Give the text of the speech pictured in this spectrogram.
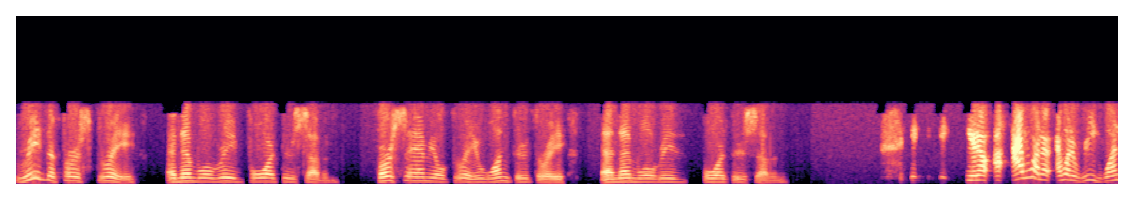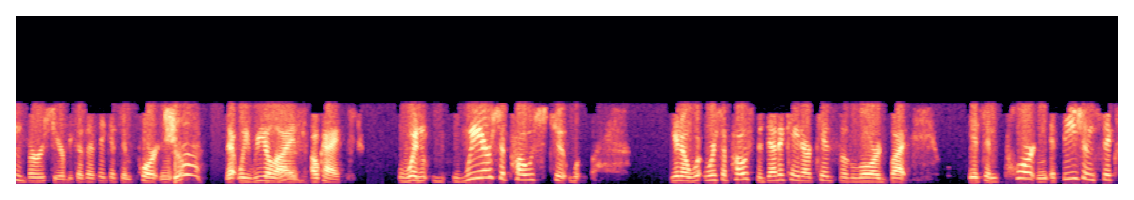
read the first three and then we'll read four through seven. First Samuel three, one through three, and then we'll read four through seven. You know, I want to I want to read one verse here because I think it's important Sure. that we realize. Okay, when we're supposed to, you know, we're- we're supposed to dedicate our kids to the Lord, but it's important. Ephesians six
